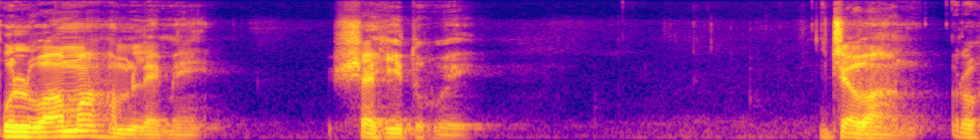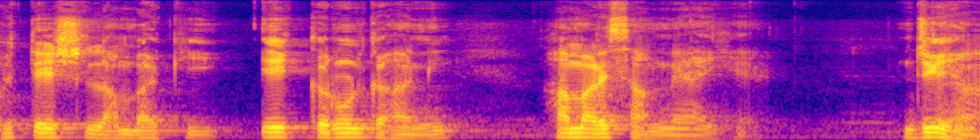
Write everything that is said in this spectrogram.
पुलवामा हमले में शहीद हुए जवान रोहितेश लांबा की एक करुण कहानी हमारे सामने आई है। जी हाँ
